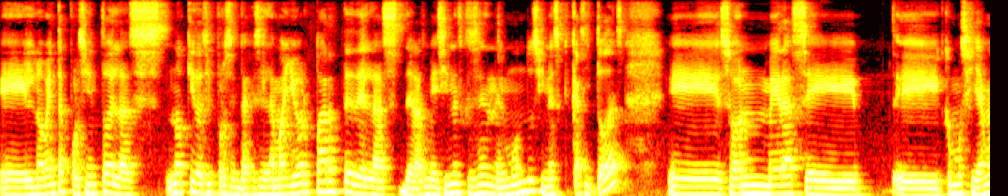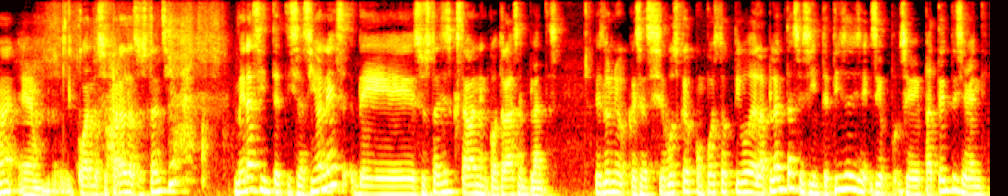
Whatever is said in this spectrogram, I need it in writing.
eh, el 90% de las, no quiero decir porcentajes, la mayor parte de las, de las medicinas que se hacen en el mundo, si no es que casi todas, eh, son meras, eh, eh, ¿cómo se llama? Em, cuando separas la sustancia, meras sintetizaciones de sustancias que estaban encontradas en plantas. Es lo único que se hace. Se busca el compuesto activo de la planta, se sintetiza, y se, se- se patenta y se vende.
